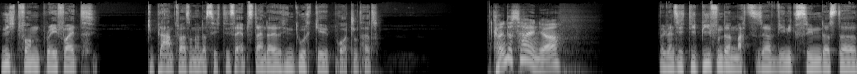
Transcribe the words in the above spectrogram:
nicht von Brave White geplant war, sondern dass sich dieser Epstein da hindurch geportelt hat. Könnte sein, ja. Weil wenn sich die beefen, dann macht es ja wenig Sinn, dass da.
